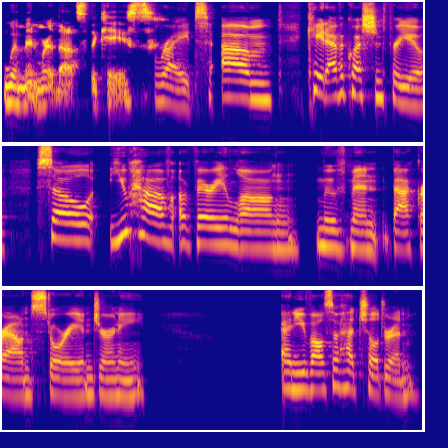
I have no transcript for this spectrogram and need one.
women where that's the case. Right. Um, Kate, I have a question for you. So you have a very long movement background story and journey, and you've also had children.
